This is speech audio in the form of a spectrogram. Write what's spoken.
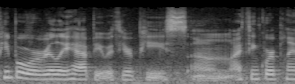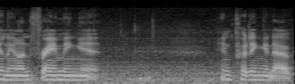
People were really happy with your piece. Um, I think we're planning on framing it and putting it up.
